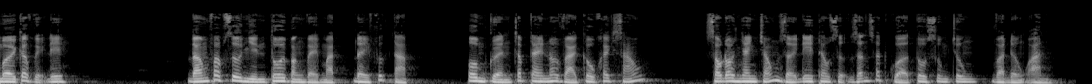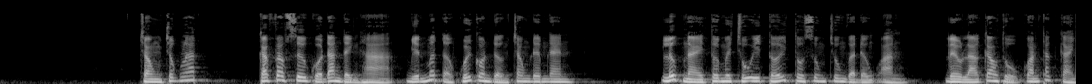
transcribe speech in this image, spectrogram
mời các vị đi. Đám pháp sư nhìn tôi bằng vẻ mặt đầy phức tạp, ôm quyền chắp tay nói vài câu khách sáo, sau đó nhanh chóng rời đi theo sự dẫn dắt của Tô Sung Trung và Đường Oản. Trong chốc lát, các pháp sư của Đan Đình Hà biến mất ở cuối con đường trong đêm đen. Lúc này tôi mới chú ý tới Tô Sung Trung và Đường Oản đều là cao thủ quan tắc cảnh,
